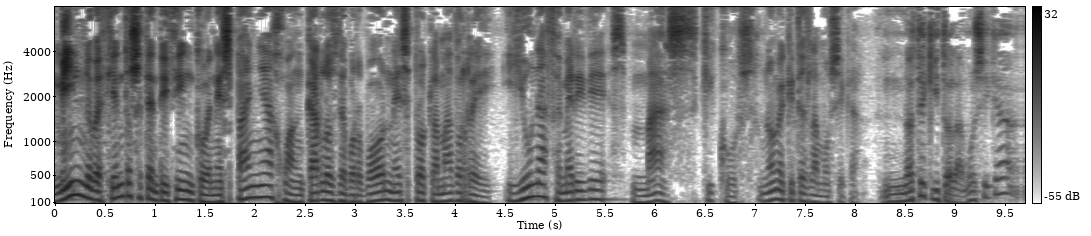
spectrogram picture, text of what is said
1975 en España Juan Carlos de Borbón es proclamado rey y una efeméride más, Kikus, no me quites la música. ¿No te quito la música?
